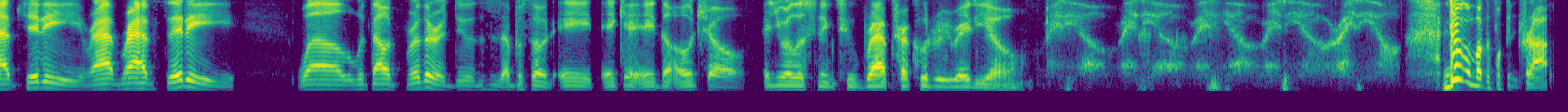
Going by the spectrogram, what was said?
Rap City, Rap Rap City. Well, without further ado, this is episode eight, aka the Ocho, and you are listening to Rap Charcuterie Radio. Radio, radio, radio, radio, radio. Do the motherfucking drop.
